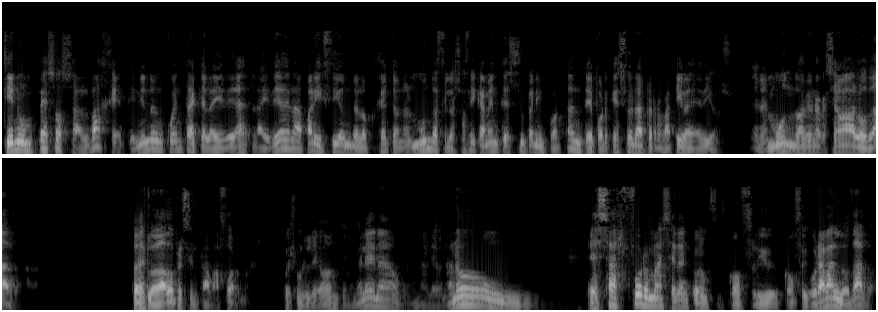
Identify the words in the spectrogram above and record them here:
tiene un peso salvaje, teniendo en cuenta que la idea, la idea de la aparición del objeto en el mundo filosóficamente es súper importante, porque eso era prerrogativa de Dios. En el mundo había una cosa que se llamaba lo dado. Entonces, lo dado presentaba formas. Pues un león tiene melena, una leona no. Esas formas eran configuraban lo dado.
